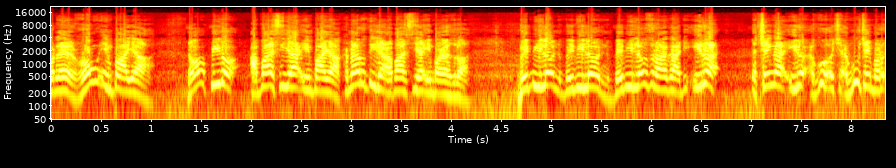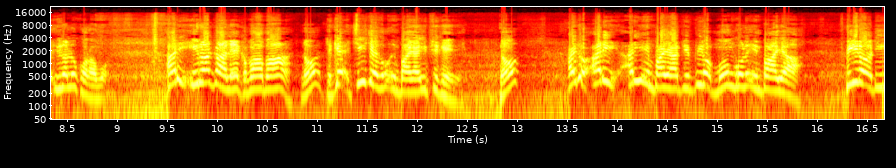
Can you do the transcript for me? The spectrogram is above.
ဗလဲရုံးအင်ပါယာနော်ပြီးတော့အဘာစီယာအင်ပါယာခင်ဗျားတို့သိလားအဘာစီယာအင်ပါယာဆိုတာ ဘေဘီလွန်ဘေဘီလွန်ဘေဘီလွန်ဆိုတာကဒီအီရတ်အချိန်ကအီရတ်အခုအခုချိန်မှာတော့အီရတ်လို့ခေါ်တာပေါ့အဲ့ဒီအီရတ်ကလည်းကမ္ဘာမှာနော်တကယ်အကြီးကျယ်ဆုံးအင်ပါယာကြီးဖြစ်ခဲ့တယ်နော်အဲ့တော့အဲ့ဒီအဲ့ဒီအင်ပါယာဖြစ်ပြီးတော့မွန်ဂိုလ်အင်ပါယာပြီးတော့ဒီ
